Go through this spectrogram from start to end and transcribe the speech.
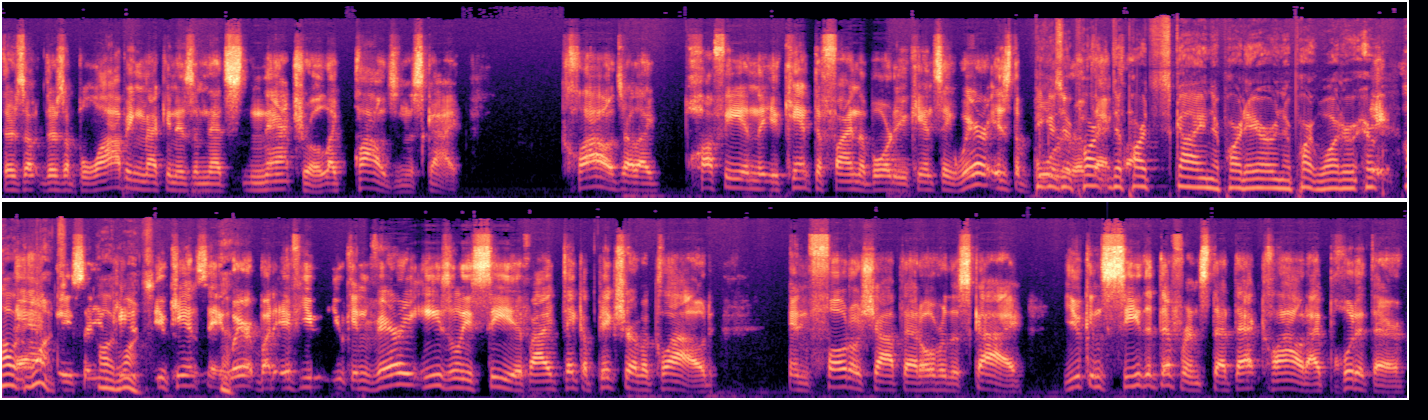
there's a there's a blobbing mechanism that's natural, like clouds in the sky. Clouds are like puffy and that you can't define the border. You can't say where is the border Because they're part they're cloud? part sky and they're part air and they're part water air, all at once. So you all at can't, once. You can't say Yeah. where, but if you you can very easily see if I take a picture of a cloud and Photoshop that over the sky, you can see the difference that that cloud I put it there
